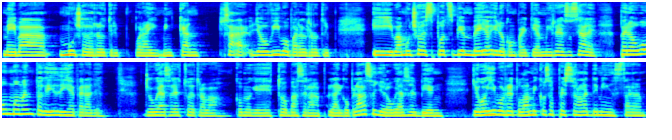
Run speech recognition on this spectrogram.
me iba mucho de road trip por ahí, me encanta. O sea, yo vivo para el road trip. Y iba a muchos spots bien bellos y lo compartía en mis redes sociales. Pero hubo un momento que yo dije, espérate, yo voy a hacer esto de trabajo. Como que esto va a ser a largo plazo, yo lo voy a hacer bien. Yo y borré todas mis cosas personales de mi Instagram.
